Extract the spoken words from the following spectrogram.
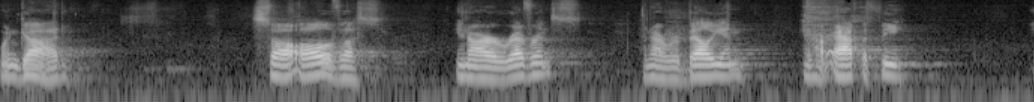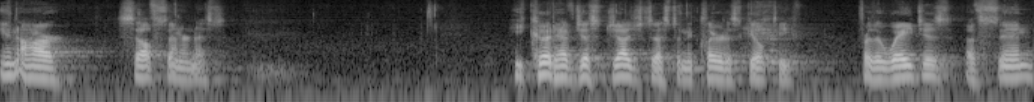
when god saw all of us in our irreverence, in our rebellion, in our apathy, in our self centeredness. He could have just judged us and declared us guilty, for the wages of sin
